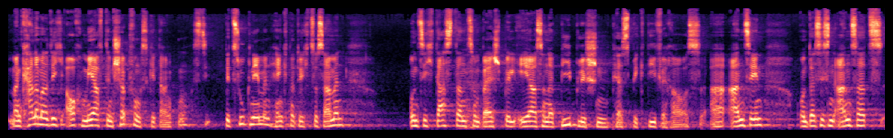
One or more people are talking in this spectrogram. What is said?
Man kann aber natürlich auch mehr auf den Schöpfungsgedanken Bezug nehmen, hängt natürlich zusammen, und sich das dann zum Beispiel eher aus einer biblischen Perspektive heraus äh, ansehen. Und das ist ein Ansatz,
